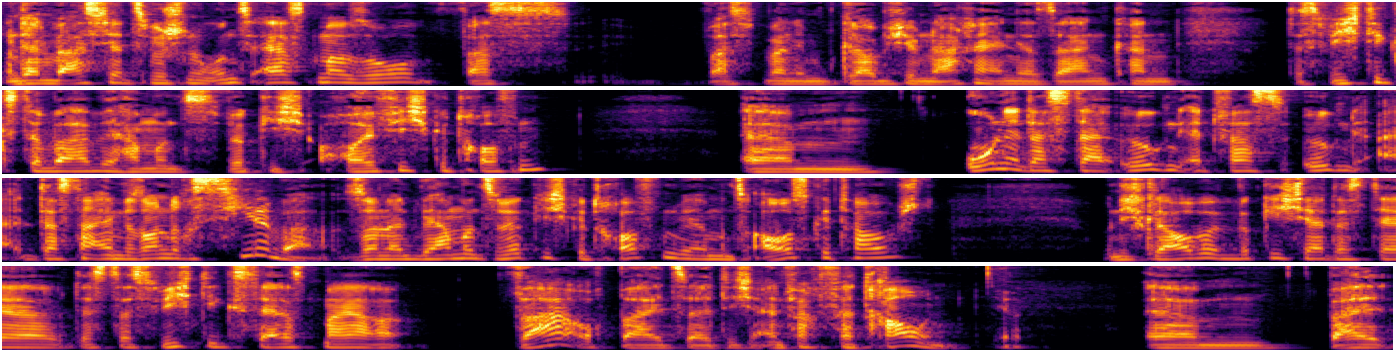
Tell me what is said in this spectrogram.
und dann war es ja zwischen uns erstmal so, was, was man, glaube ich, im Nachhinein ja sagen kann, das Wichtigste war, wir haben uns wirklich häufig getroffen, ähm, ohne dass da irgendetwas, irgend, dass da ein besonderes Ziel war, sondern wir haben uns wirklich getroffen, wir haben uns ausgetauscht. Und ich glaube wirklich ja, dass der, dass das Wichtigste erstmal war auch beidseitig einfach Vertrauen. Ja. Ähm, weil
